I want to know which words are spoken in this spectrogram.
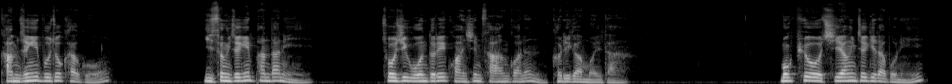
감정이 부족하고 이성적인 판단이 조직원들의 관심 사항과는 거리가 멀다. 목표 지향적이다 보니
